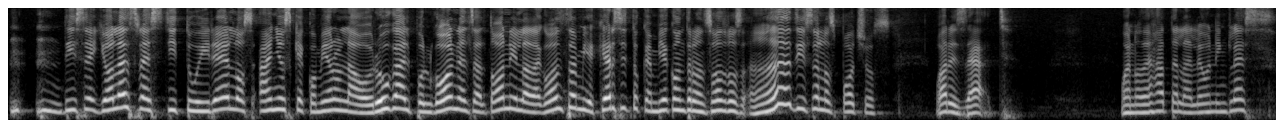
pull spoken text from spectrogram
dice, yo les restituiré los años que comieron la oruga, el pulgón, el saltón y la lagonza, mi ejército que envié contra nosotros. Ah, dicen los pochos. What is that? Bueno, déjate la leo en inglés.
